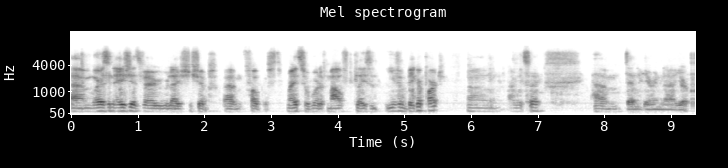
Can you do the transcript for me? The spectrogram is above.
Um, whereas in Asia, it's very relationship um, focused, right? So word of mouth plays an even bigger part, um, I would say, um, than here in uh, Europe.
